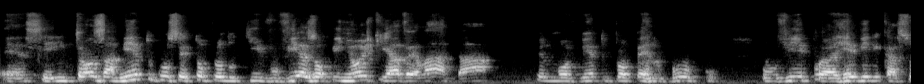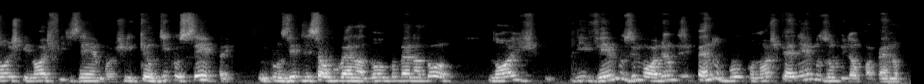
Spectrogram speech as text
esse entrosamento com o setor produtivo via as opiniões que Avelar dá pelo movimento Pro Pernambuco, ouvir as reivindicações que nós fizemos, e que eu digo sempre, inclusive disse ao governador, governador, nós vivemos e moramos em Pernambuco, nós queremos um milhão para Pernambuco,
